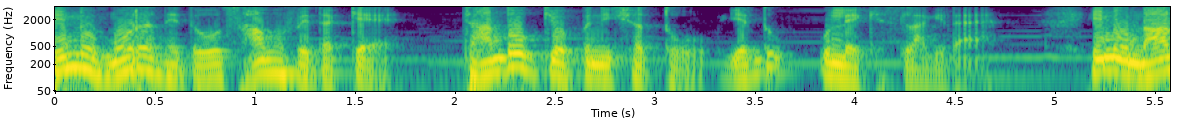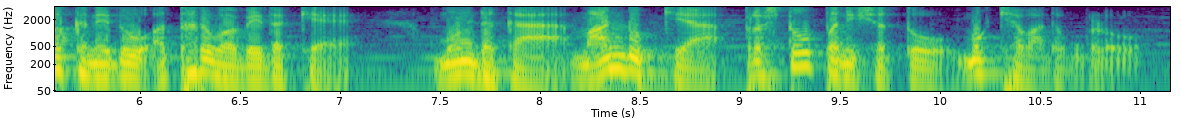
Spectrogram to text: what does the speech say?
ಇನ್ನು ಮೂರನೇದು ಸಾಮವೇದಕ್ಕೆ ಚಾಂದೋಗ್ಯೋಪನಿಷತ್ತು ಎಂದು ಉಲ್ಲೇಖಿಸಲಾಗಿದೆ. ಇನ್ನು ನಾಲ್ಕನೇದು ಅಥರ್ವ ವೇದಕ್ಕೆ ಮುಂಡಕ ಮಾಂಡುಕ್ಯ ಪ್ರಶ್ನೋಪನಿಷತ್ತು ಮುಖ್ಯವಾದವುಗಳು.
